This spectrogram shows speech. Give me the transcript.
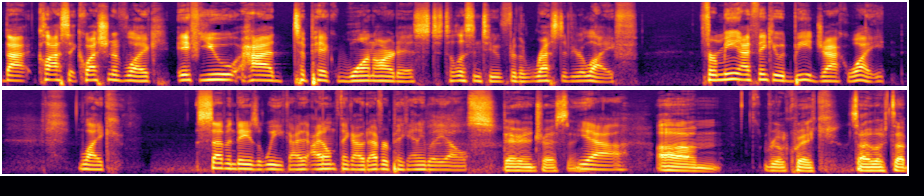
That classic question of like if you had to pick one artist to listen to for the rest of your life. For me, I think it would be Jack White. Like 7 days a week. I I don't think I would ever pick anybody else. Very interesting. Yeah. Um, real quick. So I looked up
